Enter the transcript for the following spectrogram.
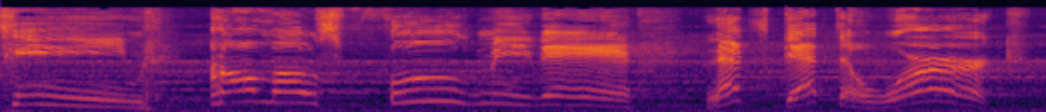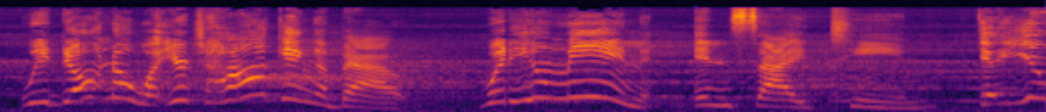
team. Almost fooled me there. Let's get to work. We don't know what you're talking about. What do you mean, inside team? Do you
